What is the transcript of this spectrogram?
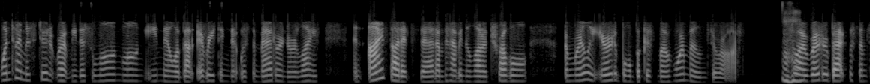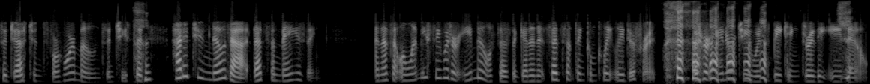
one time a student wrote me this long, long email about everything that was the matter in her life, and I thought it said, "I'm having a lot of trouble. I'm really irritable because my hormones are off." Mm-hmm. So I wrote her back with some suggestions for hormones, and she said, "How did you know that? That's amazing." And I thought, well, let me see what her email says again, and it said something completely different. But her energy was speaking through the email.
